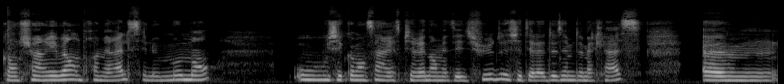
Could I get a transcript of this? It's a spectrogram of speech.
Quand je suis arrivée en première L, c'est le moment où j'ai commencé à respirer dans mes études. J'étais la deuxième de ma classe. Euh,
